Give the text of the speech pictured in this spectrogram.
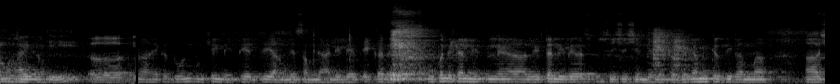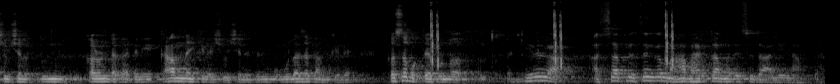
महायुती आहे का? दोन तुमचे नेते आहेत जे आमने सामने आलेले आहेत. एका उपनेत्याने लेटर लिहिलेलं आहे सुशील शिंदेने तर त्याच्या कीर्तिकांना शिवसेनेतून काढून टाका. त्यांनी काम नाही केलं शिवसेनेत. त्यांनी मुलाचं काम केलं आहे कसं बघताय पूर्ण? असा प्रसंग महाभारतामध्ये सुद्धा आलेला होता.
